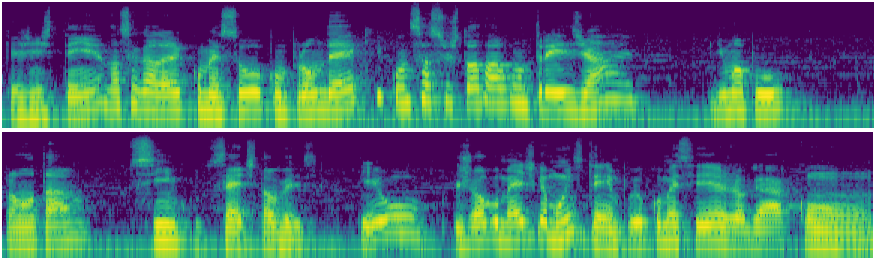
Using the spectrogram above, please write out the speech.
que a gente tem é a nossa galera que começou, comprou um deck e quando se assustou tava com três já e uma pool para montar cinco, sete talvez. Eu jogo Magic há muito tempo. Eu comecei a jogar com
